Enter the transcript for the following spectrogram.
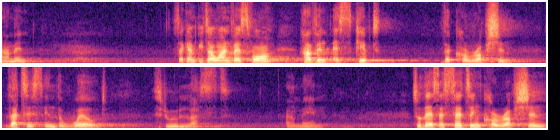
Amen. Second Peter 1, verse 4 having escaped the corruption that is in the world through lust. Amen. So there's a certain corruption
